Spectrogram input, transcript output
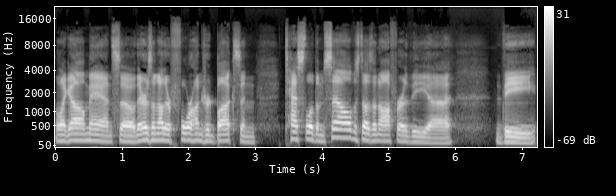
like, oh man, so there's another 400 bucks. And Tesla themselves doesn't offer the, uh, the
